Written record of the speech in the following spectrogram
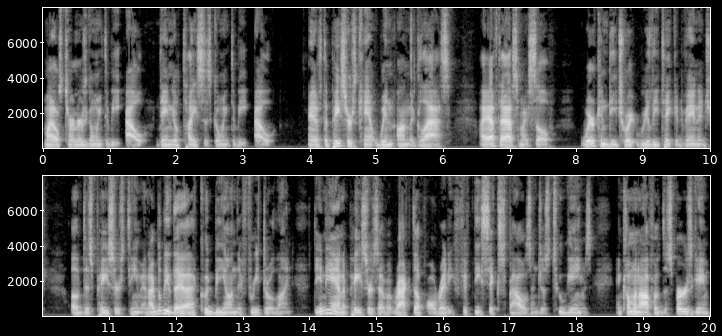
Miles Turner is going to be out. Daniel Theis is going to be out. And if the Pacers can't win on the glass, I have to ask myself, where can Detroit really take advantage of this Pacers team? And I believe that, that could be on the free throw line. The Indiana Pacers have racked up already 56 fouls in just two games. And coming off of the Spurs game,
